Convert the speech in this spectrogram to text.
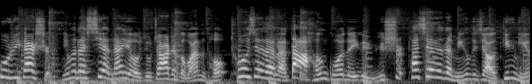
故事一开始，你们的现男友就扎着个丸子头，出现在了大恒国的一个鱼市。他现在的名字叫丁宁。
